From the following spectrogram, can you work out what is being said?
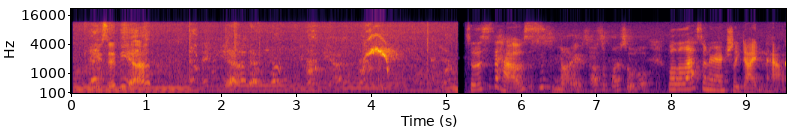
Can you zip me up? So this is the house. This is nice. How's the price so low? Well, the last owner actually died in the house.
